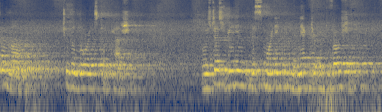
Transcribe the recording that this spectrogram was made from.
Brahma to the Lord's compassion. I was just reading this morning the Nectar of Devotion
